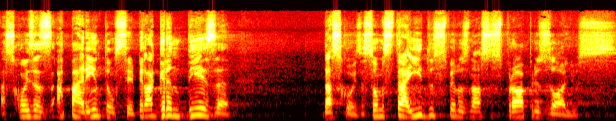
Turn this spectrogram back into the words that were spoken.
as coisas aparentam ser, pela grandeza das coisas, somos traídos pelos nossos próprios olhos.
